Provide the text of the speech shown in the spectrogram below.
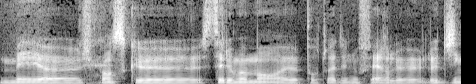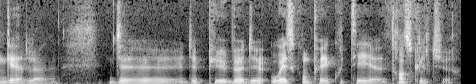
Mais euh, je pense que c'est le moment euh, pour toi de nous faire le, le jingle euh, de, de, pub de où est-ce qu'on peut écouter Transculture.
